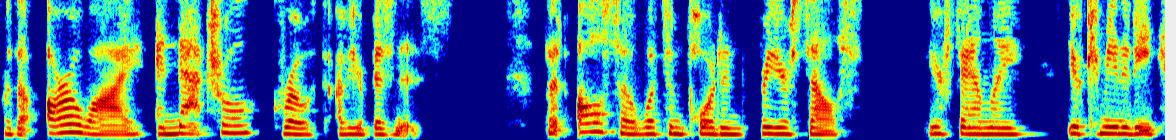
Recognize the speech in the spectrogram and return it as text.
for the ROI and natural growth of your business but also what's important for yourself, your family, your community,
